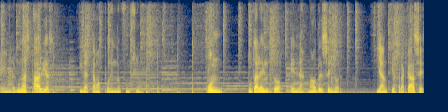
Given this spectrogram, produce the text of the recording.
en algunas áreas y la estamos poniendo en función. Pon tu talento en las manos del Señor y aunque fracases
